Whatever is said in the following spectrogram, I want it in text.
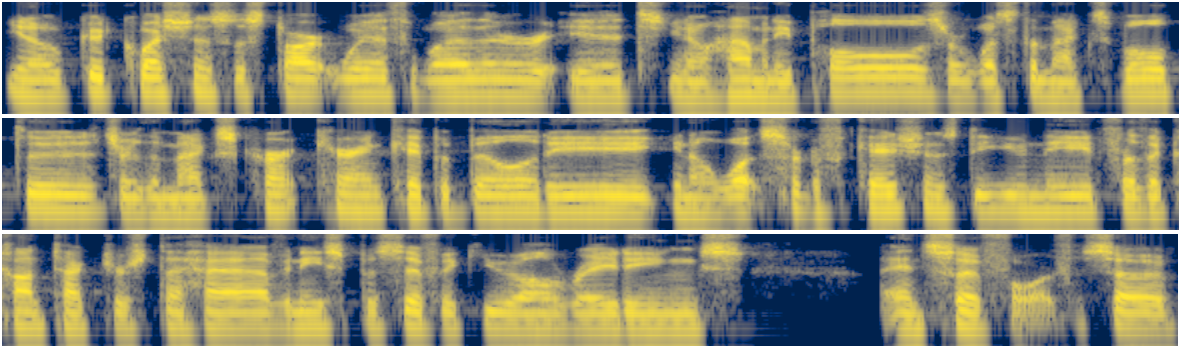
you know, good questions to start with, whether it's, you know, how many poles or what's the max voltage or the max current carrying capability, you know, what certifications do you need for the contactors to have, any specific UL ratings, and so forth. So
